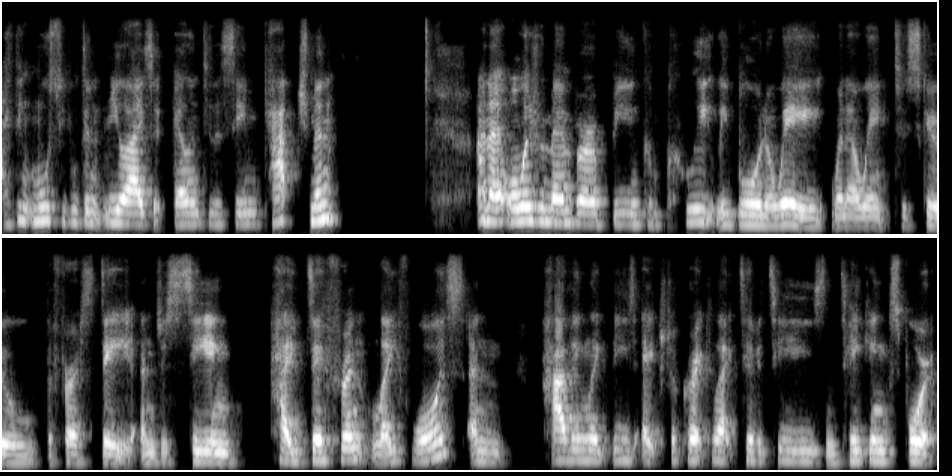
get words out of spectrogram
I think most people didn't realize it fell into the same catchment. And I always remember being completely blown away when I went to school the first day and just seeing how different life was and having like these extracurricular activities and taking sport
